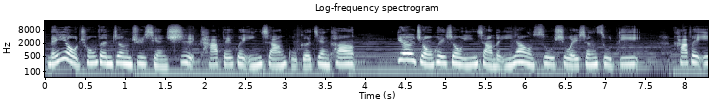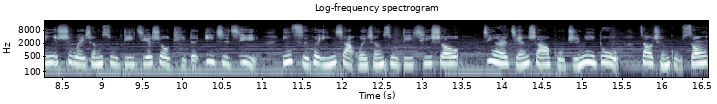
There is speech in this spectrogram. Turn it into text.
没有充分证据显示咖啡会影响骨骼健康。第二种会受影响的营养素是维生素 D，咖啡因是维生素 D 接受体的抑制剂，因此会影响维生素 D 吸收。进而减少骨质密度，造成骨松。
